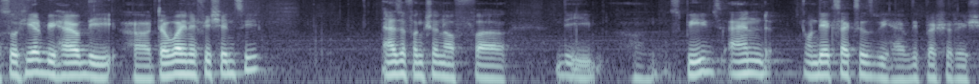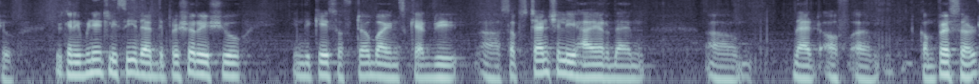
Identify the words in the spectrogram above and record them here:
so, here we have the uh, turbine efficiency as a function of uh, the um, speeds and on the x axis we have the pressure ratio. You can immediately see that the pressure ratio in the case of turbines can be uh, substantially higher than um, that of a compressor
